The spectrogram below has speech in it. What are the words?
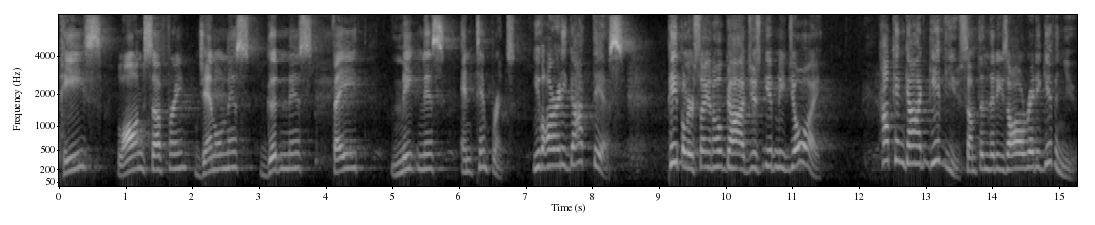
peace, long suffering, gentleness, goodness, faith, meekness, and temperance. You've already got this. People are saying, Oh God, just give me joy. How can God give you something that He's already given you?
